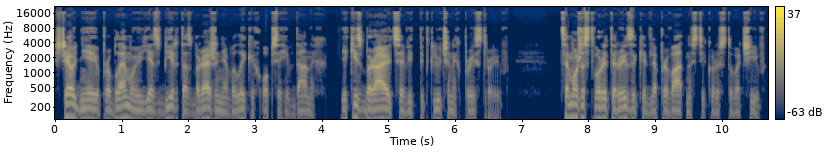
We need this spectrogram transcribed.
Ще однією проблемою є збір та збереження великих обсягів даних, які збираються від підключених пристроїв. Це може створити ризики для приватності користувачів,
